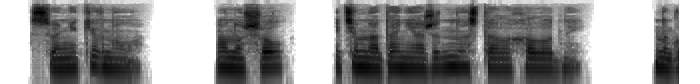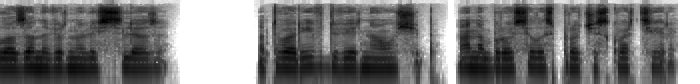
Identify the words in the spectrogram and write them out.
— Соня кивнула. Он ушел, и темнота неожиданно стала холодной. На глаза навернулись слезы. Отворив дверь на ощупь, она бросилась прочь из квартиры.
